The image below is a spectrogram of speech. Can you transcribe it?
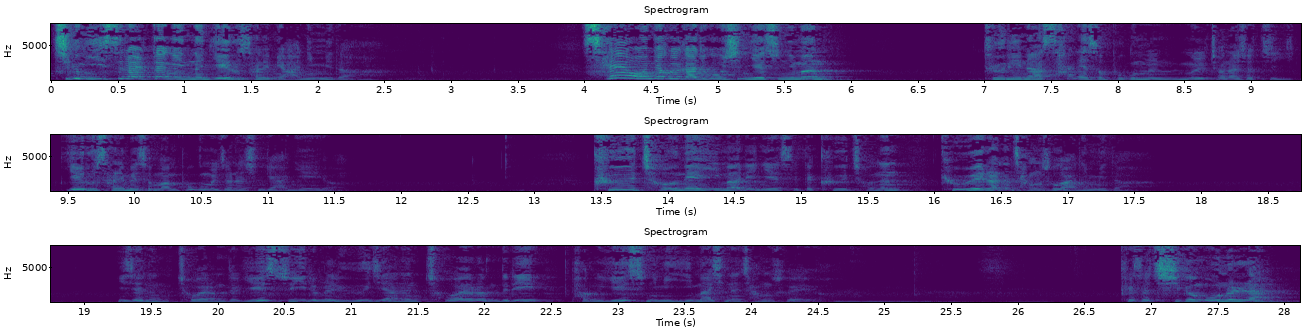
지금 이스라엘 땅에 있는 예루살렘이 아닙니다. 새 언약을 가지고 오신 예수님은 들이나 산에서 복음을 전하셨지 예루살렘에서만 복음을 전하신 게 아니에요. 그 전에 이마리니 했을 때 그 전은 교회라는 장소가 아닙니다. 이제는 저와 여러분들 예수 이름을 의지하는 저와 여러분들이 바로 예수님이 임하시는 장소예요. 그래서 지금 오늘날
